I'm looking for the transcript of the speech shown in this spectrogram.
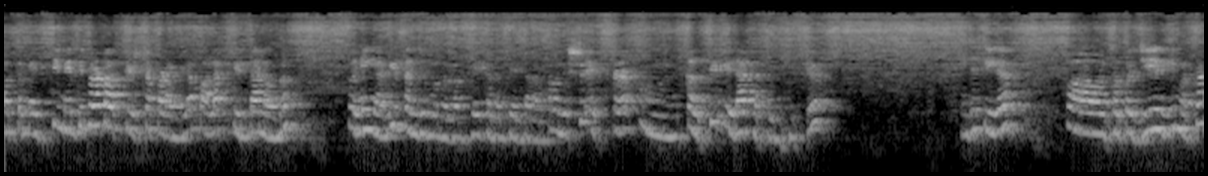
ಮತ್ತು ಮೆತ್ತಿ ಮೆತ್ತಿ ಪರೋಟ ಅಷ್ಟು ಇಷ್ಟಪಡೋಂಗಿಲ್ಲ. ಪಾಲಕ್ ತಿಂತಾನೆ ಅವನು. ಸೊ ಹೀಗಾಗಿ ಸಂಜೆ ಮುಂದೆ ಬೇಕಾದ ಅಂತ ಒಂದಿಷ್ಟು ಎಕ್ಸ್ಟ್ರಾ ಕಲಸಿ ಇಡಾಕತ್ತೀನಿ ಹಿಟ್ಟು. ಇದಕ್ಕೀಗ ಒಂದು ಸ್ವಲ್ಪ ಜೀರಿಗೆ ಮತ್ತು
